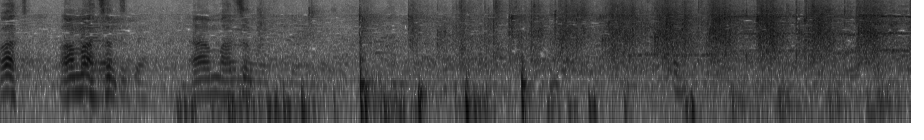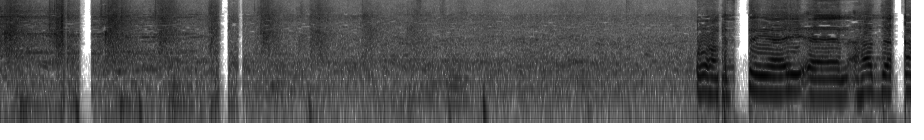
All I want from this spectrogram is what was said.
waat waa mahadsanta waa mahadsanta waa madsan yahay haddana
